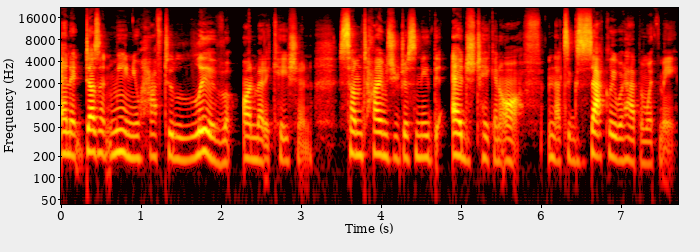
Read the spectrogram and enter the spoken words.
And it doesn't mean you have to live on medication. Sometimes you just need the edge taken off. And that's exactly what happened with me.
